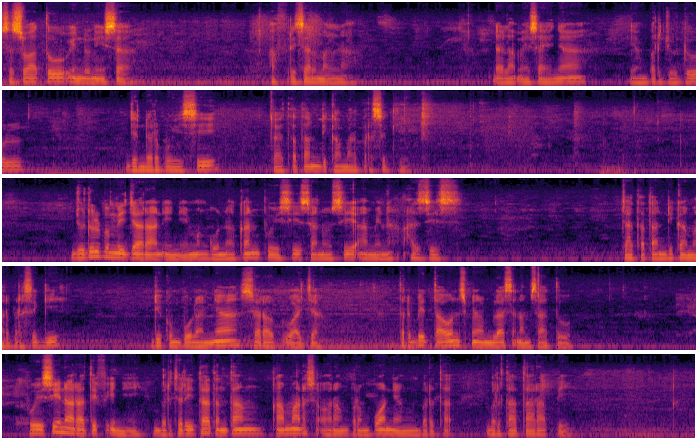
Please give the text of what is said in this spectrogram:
Sesuatu Indonesia. Afrizal Malna. Dalam esainya yang berjudul Gender Puisi Catatan di Kamar Persegi. Judul pembicaraan ini menggunakan puisi Sanusi Aminah Aziz. Catatan di Kamar Persegi di kumpulannya Seraut Wajah terbit tahun 1961 Puisi naratif ini bercerita tentang kamar seorang perempuan yang berta bertata rapi.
